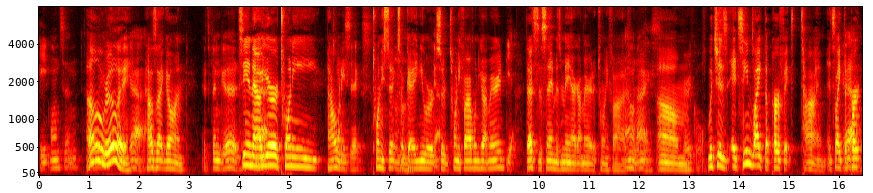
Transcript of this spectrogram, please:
eight months in. Oh, really? Yeah. How's that going? It's been good. Seeing now Yeah. you're 20, how? 26. 26, okay. And you were, Yeah. so 25 when you got married? Yeah. That's the same as me. I got married at 25. Oh, nice. Um, Very cool. Which is, it seems like the perfect time. It's like the Yeah. per,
